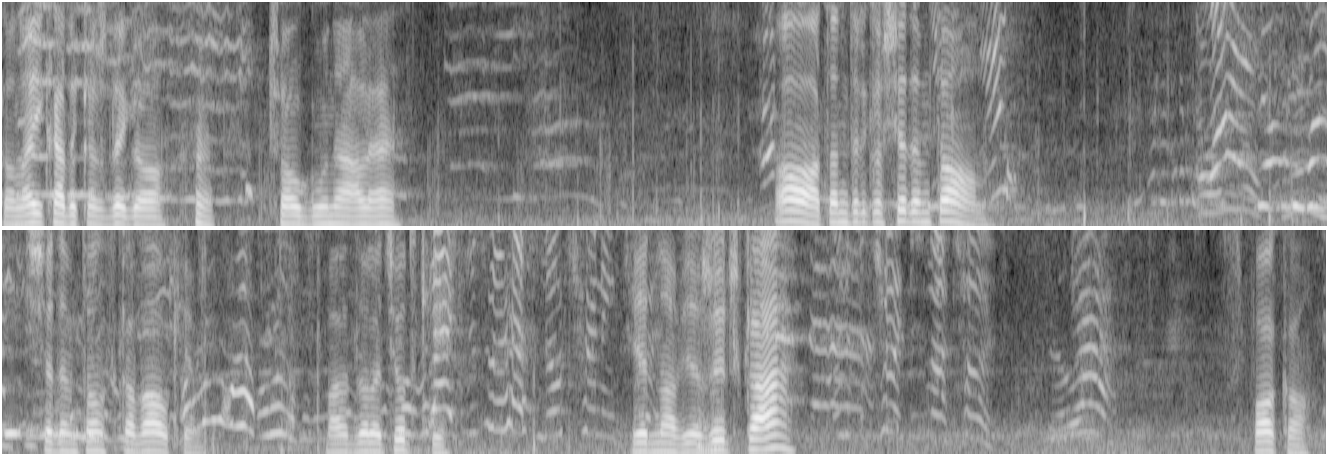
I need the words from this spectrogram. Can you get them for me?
Kolejka do każdego czołgu, no ale... O, ten tylko 7 ton. 7 ton z kawałkiem. Bardzo leciutki. Jedna wieżyczka. Look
